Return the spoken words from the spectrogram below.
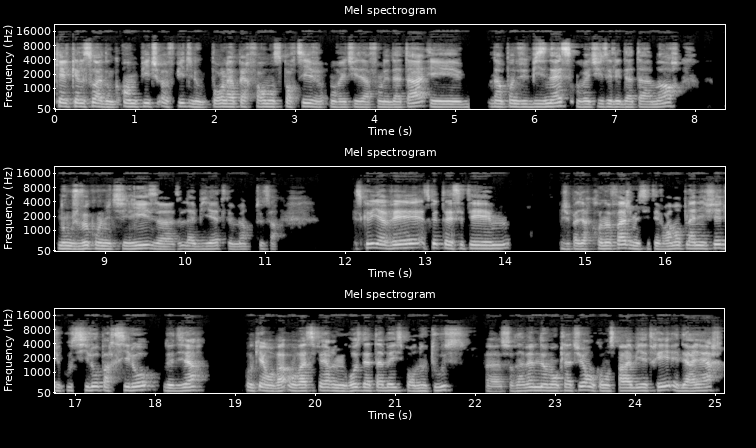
quelle qu'elle soit, donc on-pitch, off-pitch, donc pour la performance sportive, on va utiliser à fond les data, et d'un point de vue business, on va utiliser les data à mort. Donc, je veux qu'on utilise euh, la billette, le meurtre, tout ça. Est-ce qu'il y avait, est-ce que c'était, je vais pas dire chronophage, mais c'était vraiment planifié, du coup, silo par silo, de dire, OK, on va, on va se faire une grosse database pour nous tous, euh, sur la même nomenclature, on commence par la billetterie, et derrière,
